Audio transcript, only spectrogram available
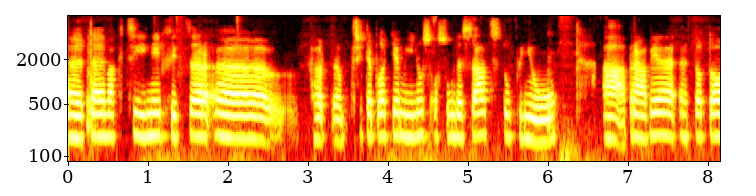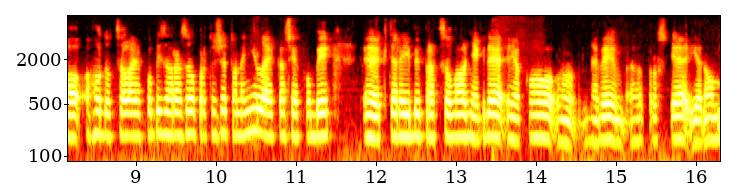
Eh, té vakcíny Pfizer eh, při teplotě minus 80 stupňů. A právě toto ho docela jakoby zarazilo, protože to není lékař, jakoby, eh, který by pracoval někde jako, nevím, prostě jenom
